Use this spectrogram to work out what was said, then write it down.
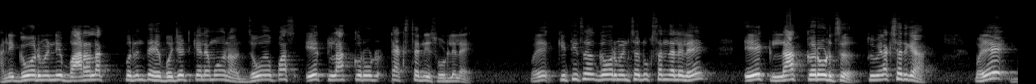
आणि गव्हर्नमेंटने बारा लाखपर्यंत हे बजेट केल्यामुळे ना जवळपास एक लाख करोड टॅक्स त्यांनी सोडलेला आहे. म्हणजे कितीचं गव्हर्नमेंटचं नुकसान झालेलं आहे? एक लाख करोडचं तुम्ही लक्षात घ्या. म्हणजे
